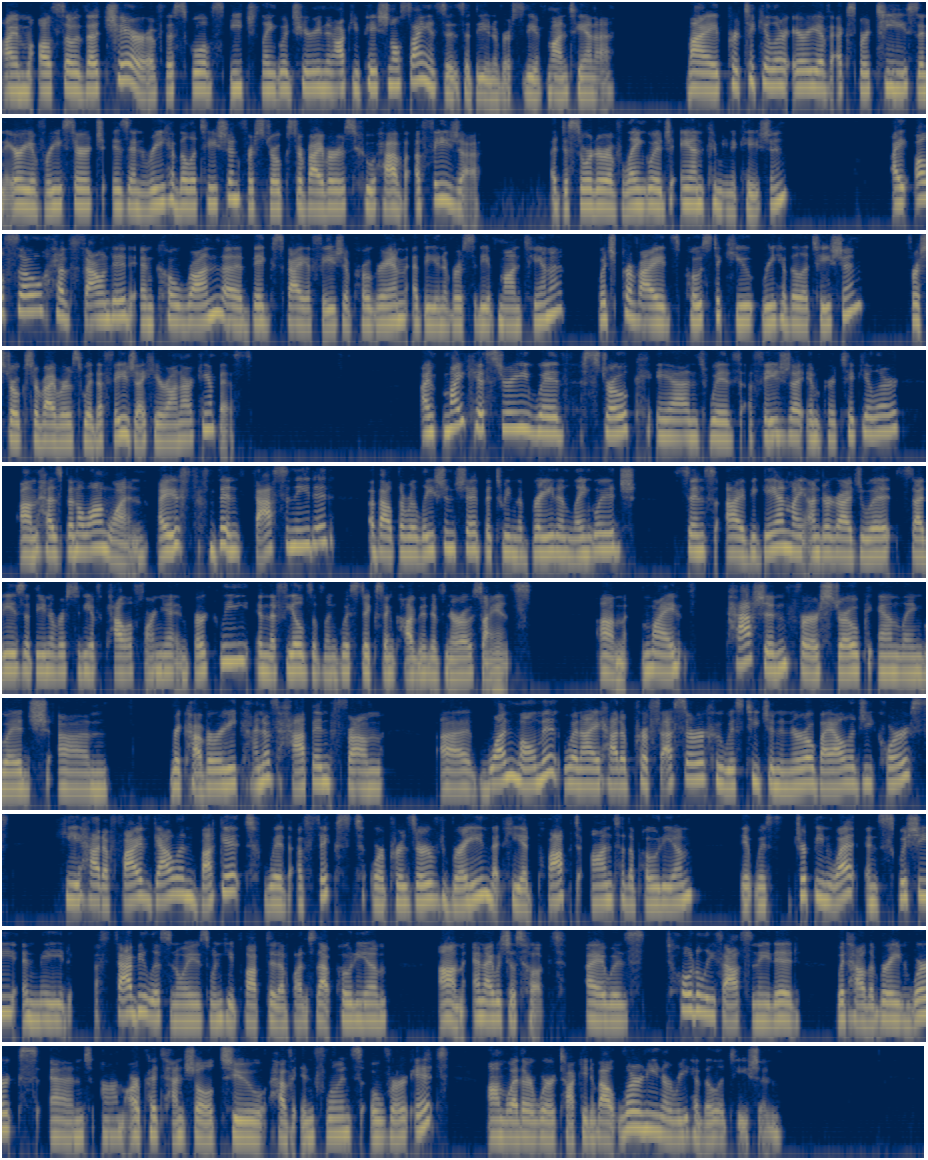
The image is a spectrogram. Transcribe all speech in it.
I'm also the chair of the School of Speech, Language, Hearing, and Occupational Sciences at the University of Montana. My particular area of hmm. expertise and area of research is in rehabilitation for stroke survivors who have aphasia, a disorder of language and communication. I also have founded and co run the Big Sky Aphasia program at the University of Montana, which provides post acute rehabilitation for stroke survivors with aphasia here on our campus. I, my history with stroke and with aphasia in particular um, has been a long one. I've been fascinated about the relationship between the brain and language since I began my undergraduate studies at the University of California in Berkeley in the fields of linguistics and cognitive neuroscience. Um, my passion for stroke and language um, recovery kind of happened from uh, one moment when I had a professor who was teaching a neurobiology course. He had a five gallon bucket with a fixed or preserved brain that he had plopped onto the podium. It was dripping wet and squishy and made a fabulous noise when he plopped it up onto that podium. Um, and I was just hooked. I was totally fascinated with how the brain works and um, our potential to have influence over it, um, whether we're talking about learning or rehabilitation.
